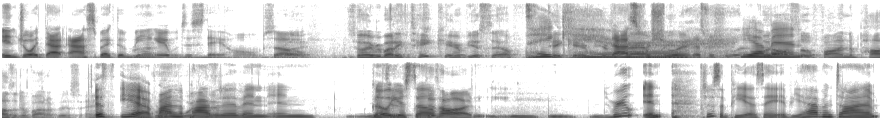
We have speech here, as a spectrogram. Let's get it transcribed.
enjoyed that aspect of being Right. able to stay home. So Right. So everybody, take care of yourself. Take care. of your care. that's for sure. That's for sure. Yeah, but man. also find the positive out of this. And, It's yeah, grow find the with that. positive and and 'Cause know it's- yourself. It's hard. Real and just a PSA: if you haven't time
